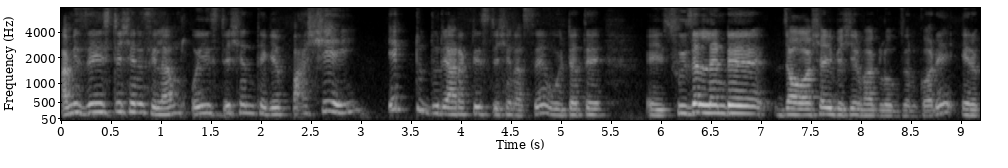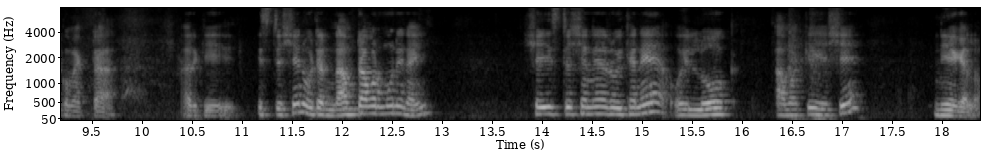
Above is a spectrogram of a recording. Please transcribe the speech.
আমি যে স্টেশনে ছিলাম, ওই স্টেশন থেকে পাশেই একটু দূরে আর একটা স্টেশন আছে, ওইটাতে এই সুইজারল্যান্ডে যাওয়া আসাই বেশিরভাগ লোকজন করে, এরকম একটা আর কি স্টেশন। ওইটার নামটা আমার মনে নাই। সেই স্টেশনের ওইখানে ওই লোক আমাকে এসে নিয়ে গেল।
